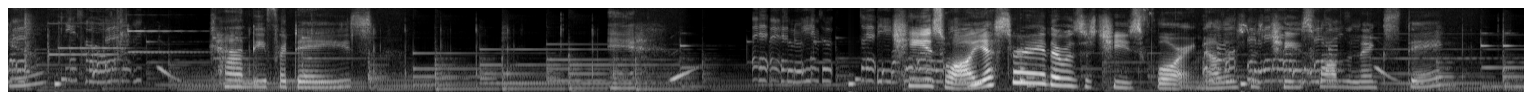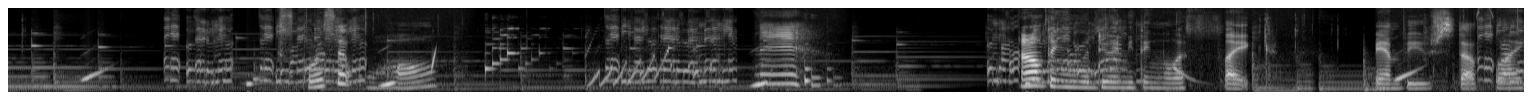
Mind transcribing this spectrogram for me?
You. Candy for days. Eh. Cheese wall. Yesterday there was a cheese flooring. Now there's a cheese wall the next day. Exquisite wall. Eh. I don't think I'm gonna do anything with like bamboo stuff like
